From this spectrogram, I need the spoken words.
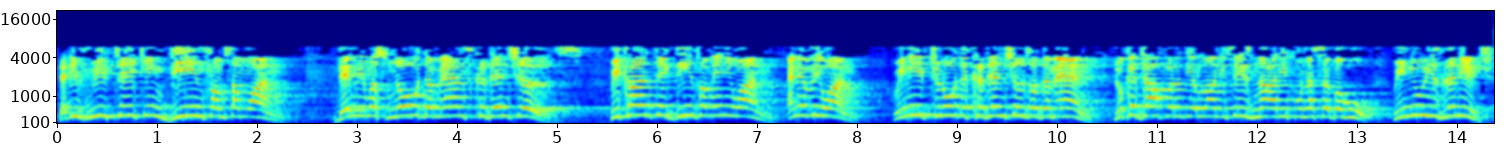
That if we're taking deen from someone, then we must know the man's credentials. We can't take deen from anyone and everyone. We need to know the credentials of the man. Look at Ja'far radiallahu anh, he says, نَعْرِفُ نَسَبَهُ We knew his lineage.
